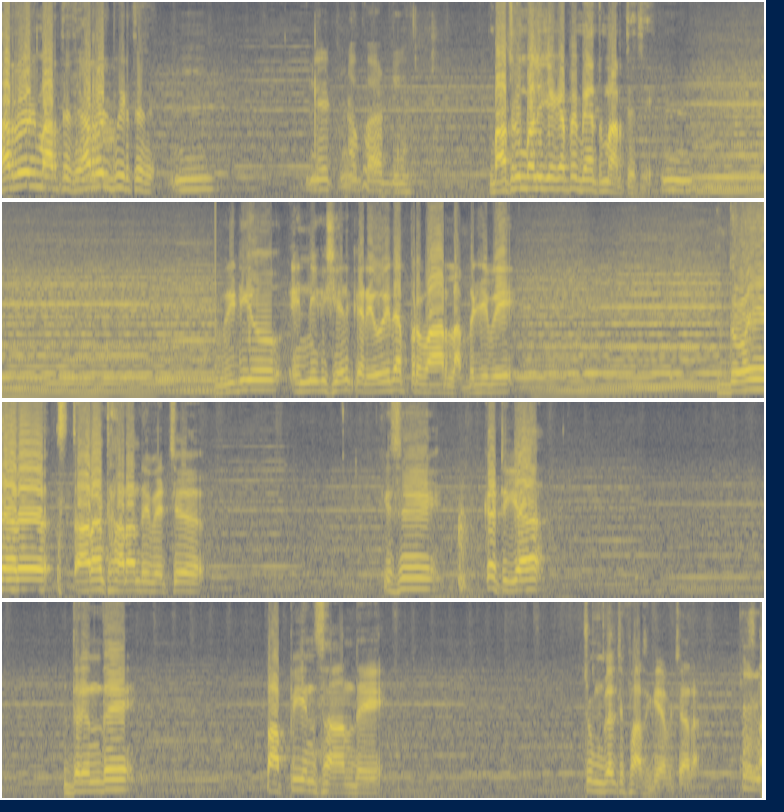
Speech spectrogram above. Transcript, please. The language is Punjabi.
हर रोज मारते थे हर रोज पीटते थे हम्म, लेट ना फाड़ दी बाथरूम वाली जगह पे बेंत मारते थे हम्म, ਵੀਡੀਓ ਇੰਨੀ ਕੁ ਸ਼ੇਅਰ ਕਰਿਓ ਇਹਦਾ ਪਰਿਵਾਰ ਲੱਭ ਜਾਵੇ 2017 18 ਦੇ ਵਿੱਚ ਕਿਸੇ ਘਟਿਆ ਦਰਿੰਦੇ ਪਾਪੀ ਇਨਸਾਨ ਦੇ ਚੁੰਗਲ 'ਚ ਫਸ ਗਿਆ ਵਿਚਾਰਾ।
